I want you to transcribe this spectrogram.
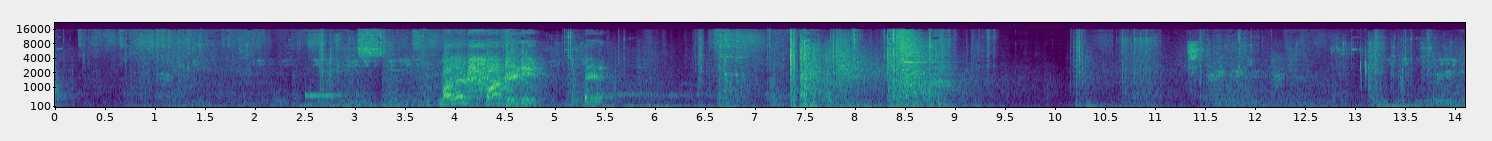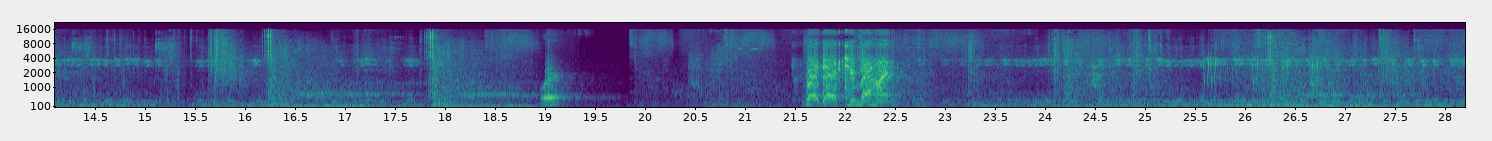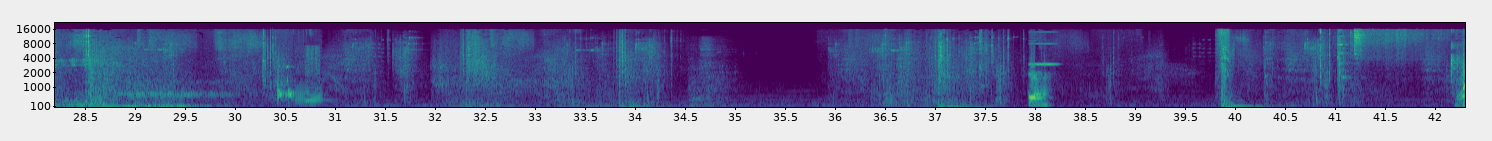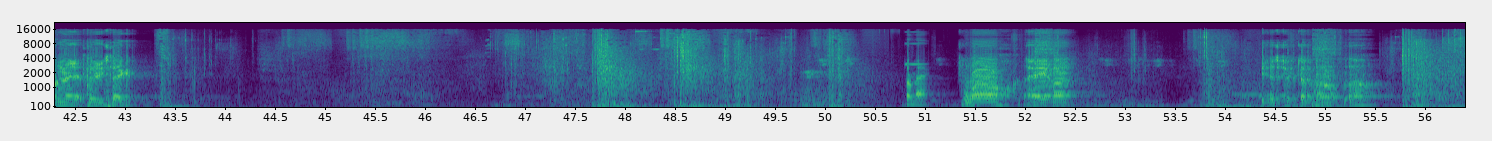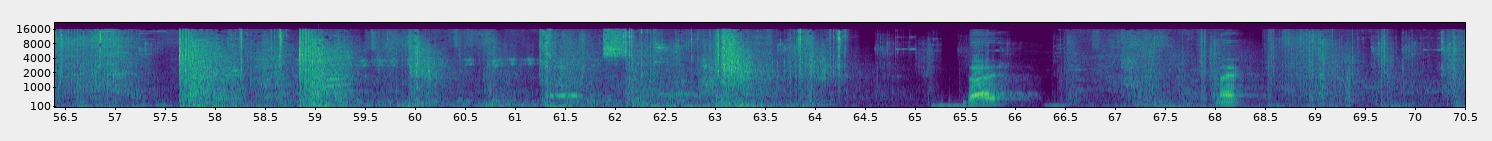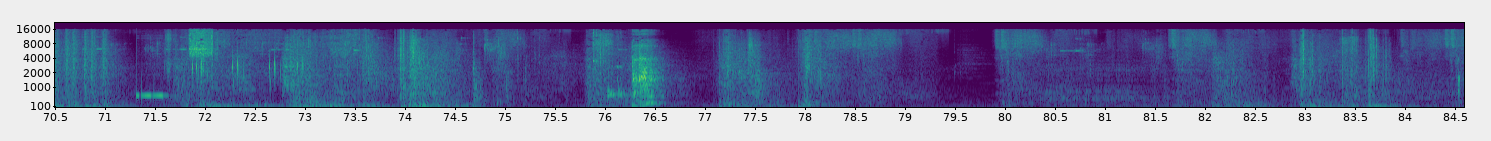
Motherfucker, dude. Where? Right there, two behind. There. One minute, 30 seconds. From. Low, AI. He just picked up health though. Die.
